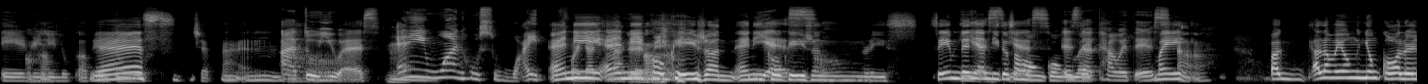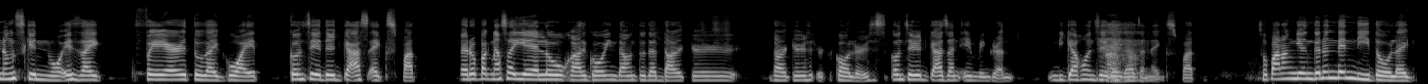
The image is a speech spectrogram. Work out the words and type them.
they really look up Yes. Japan. Mm-mm. Ah, to. US. Mm. Anyone who's white. Any any. Caucasian, any Yes. Caucasian Oh. race. Same din yan Yes, dito sa yes. Hong Kong. Is like, that how it is? may- Ah. pag, alam mo yung, yung color ng skin mo is like fair to like white, considered ka as expat. Pero pag nasa yellow ka, going down to the darker darker colors, considered ka as an immigrant. Hindi ka considered as an expat. So parang yun, ganun din dito. Like,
